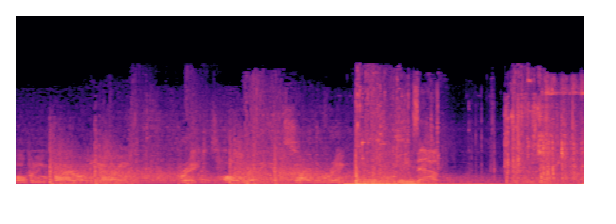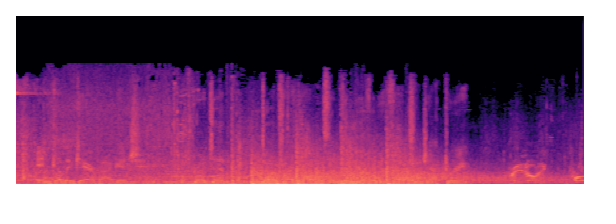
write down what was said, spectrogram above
Opening fire on the enemy. Great. Already inside the ring. Wings out. Incoming care package. Pro tip, don't try grabbing something moving at that trajectory. Reloading. Woo!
